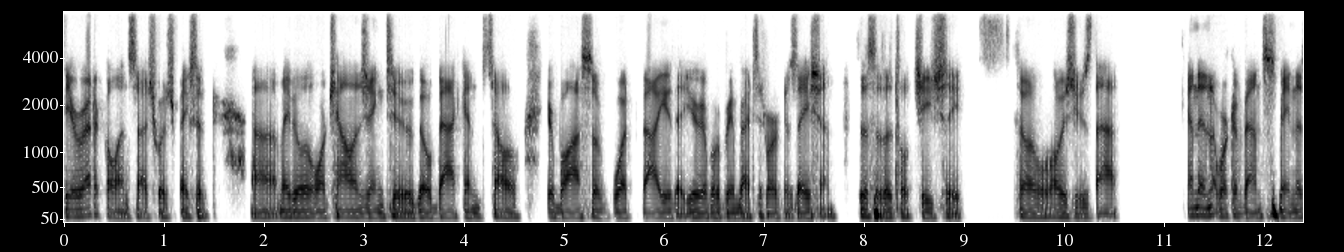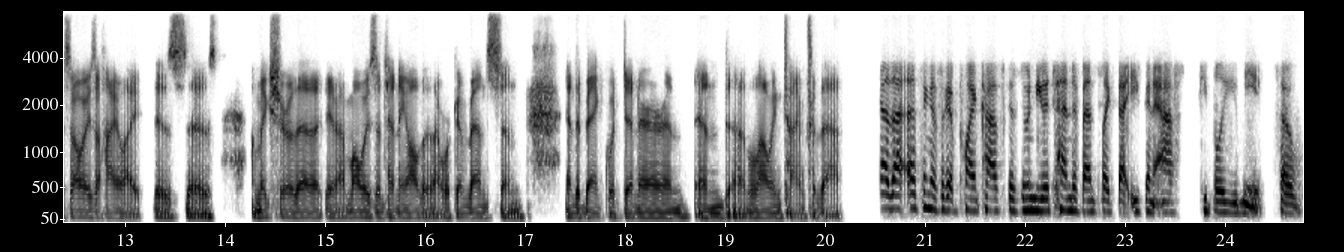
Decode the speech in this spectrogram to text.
theoretical and such, which makes it uh, maybe a little more challenging to go back and tell your boss of what value that you're able to bring back to the organization. This is a little cheat sheet, so we'll always use that. And then network events. I mean, it's always a highlight. Is, is I'll make sure that you know I'm always attending all the network events and and the banquet dinner and and uh, allowing time for that. Yeah, that, I think that's a good point, Kaz, because when you attend events like that, you can ask people you meet. So,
